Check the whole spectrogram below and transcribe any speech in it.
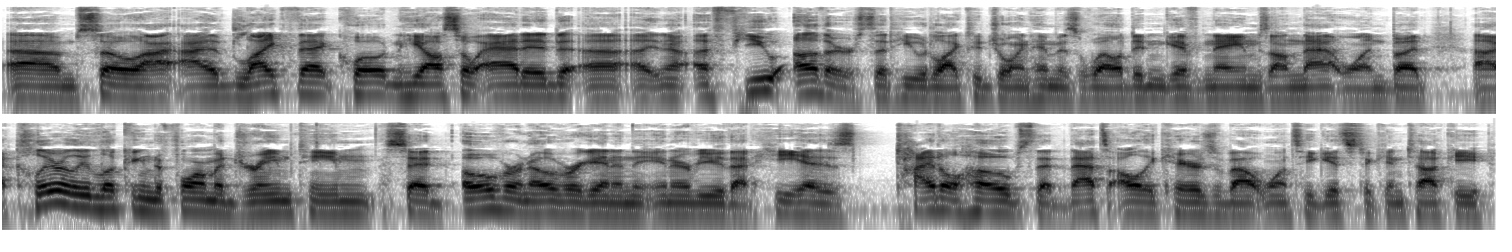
Um, so I, I like that quote, and he also added uh, a, a, few others that he would like to join him as well. Didn't give names on that one, but uh, clearly looking to form a dream team. Said over and over again in the interview that he has title hopes that that's all he cares about once he gets to Kentucky.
